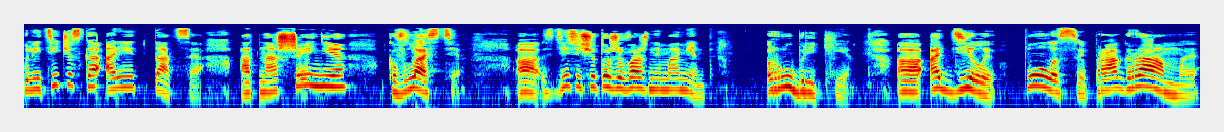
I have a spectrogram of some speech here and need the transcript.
политическая ориентация, отношение к власти. А, здесь еще тоже важный момент. Рубрики, а, отделы, полосы, программы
